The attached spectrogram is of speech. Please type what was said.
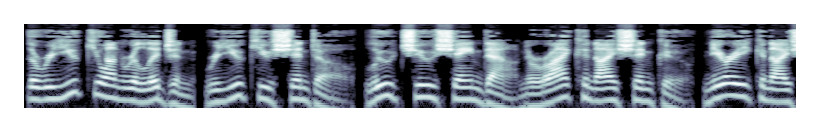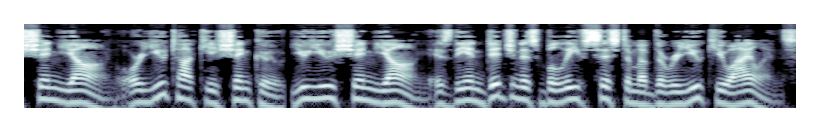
The Ryukyuan religion, Ryukyu Shinto, Lu Chu Shandao Nirai Kanai Shinku, Nirai Kanai Shin Yang or Yutaki Shinku Shin Yang is the indigenous belief system of the Ryukyu Islands.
